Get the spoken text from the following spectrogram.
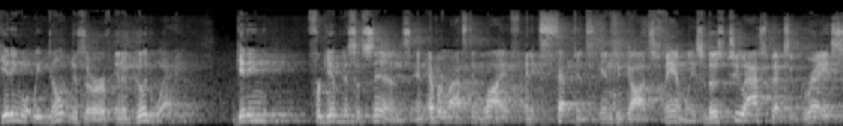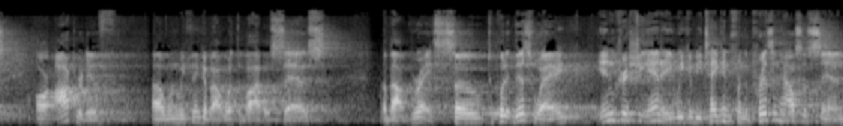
getting what we don't deserve in a good way getting forgiveness of sins and everlasting life and acceptance into God's family. So, those two aspects of grace are operative uh, when we think about what the Bible says about grace. So, to put it this way, in Christianity, we can be taken from the prison house of sin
